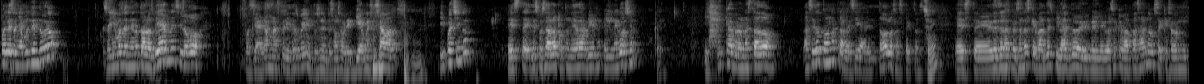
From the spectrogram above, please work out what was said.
Pues le soñamos bien duro. Seguimos vendiendo todos los viernes y luego, pues ya eran más pedidos, güey. Entonces empezamos a abrir viernes y sábados. Ujú, Y pues chingón. Este, después se da la oportunidad de abrir el negocio. ok. Y ay, cabrón, ha estado. Ha sido toda una travesía en todos los aspectos. Sí. Este, desde las personas que van desfilando en el negocio que van pasando, sé que son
